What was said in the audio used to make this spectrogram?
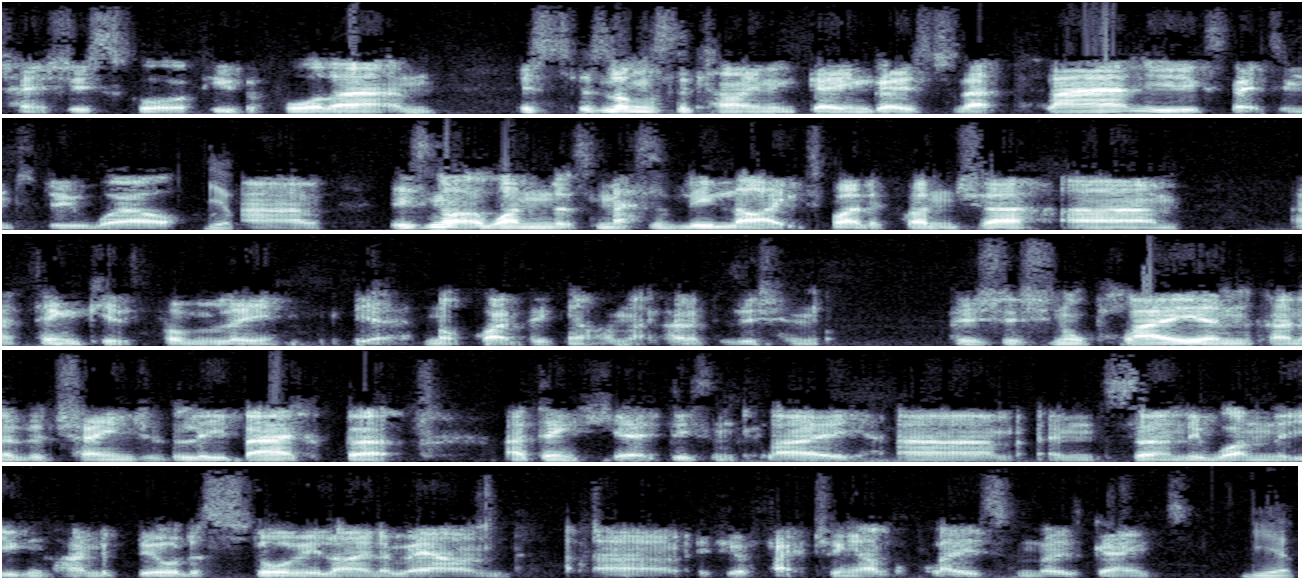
potentially score a few before that. And as, as long as the kind of game goes to that plan, you'd expect him to do well. Yep. Um, he's not one that's massively liked by the cruncher. Um, I think it's probably yeah not quite picking up on that kind of position positional play and kind of the change of the lead back, but I think yeah decent play um, and certainly one that you can kind of build a storyline around uh, if you're factoring other plays from those games. Yep.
